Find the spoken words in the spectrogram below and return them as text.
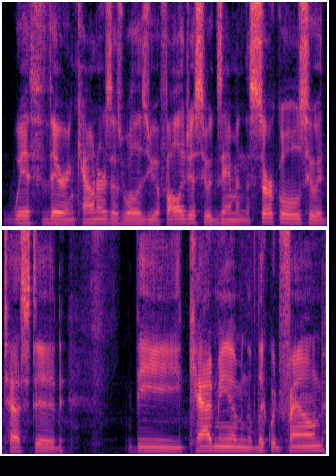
with their encounters, as well as ufologists who examined the circles, who had tested the cadmium and the liquid found.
